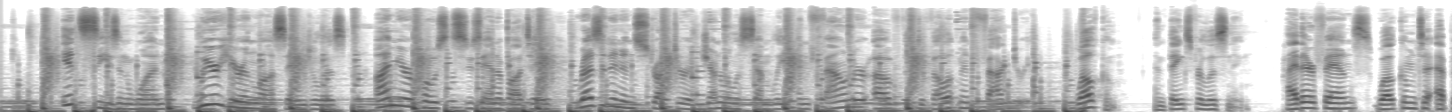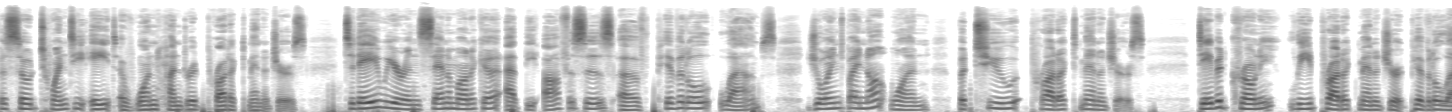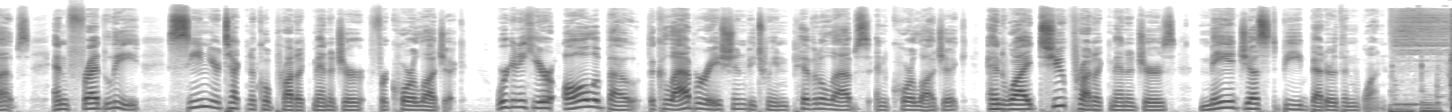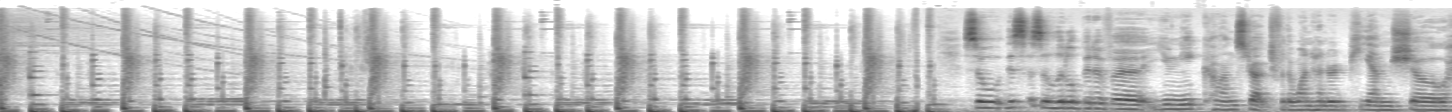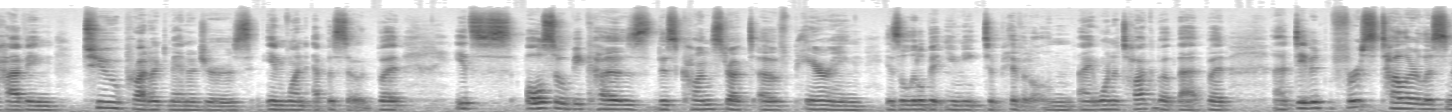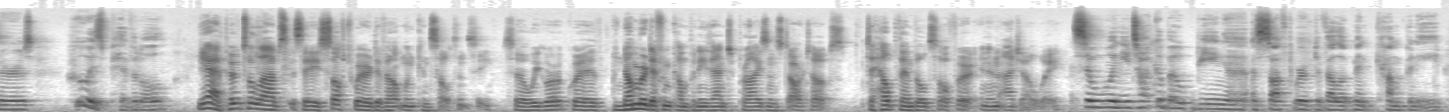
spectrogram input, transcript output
It's season one. We're here in Los Angeles. I'm your host, Suzanne Abate, resident instructor at General Assembly and founder of the Development Factory. Welcome, and thanks for listening. Hi there, fans. Welcome to episode 28 of 100 Product Managers. Today we are in Santa Monica at the offices of Pivotal Labs, joined by not one, but two product managers. David Crony, lead product manager at Pivotal Labs, and Fred Lee, senior technical product manager for CoreLogic. We're going to hear all about the collaboration between Pivotal Labs and CoreLogic and why two product managers may just be better than one. So, this is a little bit of a unique construct for the 100 PM show, having two product managers in one episode. But it's also because this construct of pairing is a little bit unique to Pivotal. And I want to talk about that. But, uh, David, first tell our listeners who is Pivotal? Yeah, Pivotal Labs is a software development consultancy. So we work with a number of different companies, enterprise and startups, to help them build software in an agile way. So, when you talk about being a, a, software development company,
